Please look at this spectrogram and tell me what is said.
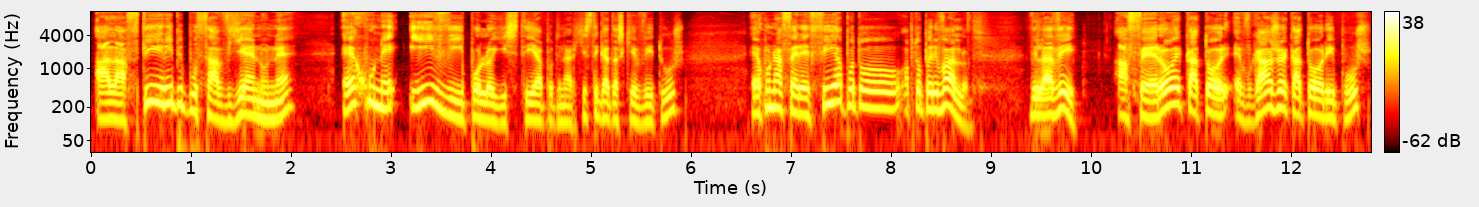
Αλλά αυτοί οι ρύποι που θα βγαίνουν έχουν ήδη υπολογιστεί από την αρχή στην κατασκευή τους έχουν αφαιρεθεί από το, από το περιβάλλον. Δηλαδή, αφαιρώ 100, ε, βγάζω 100 ρήπους,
